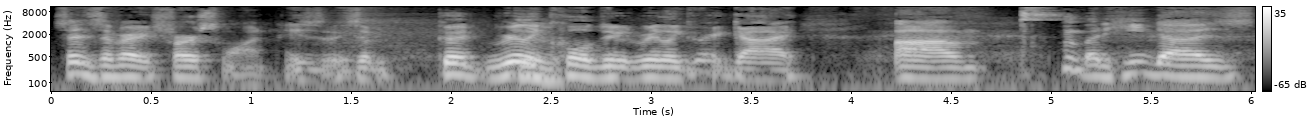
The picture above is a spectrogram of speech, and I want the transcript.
since the very first one. He's, he's a good, really cool dude, really great guy. Um, but he does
